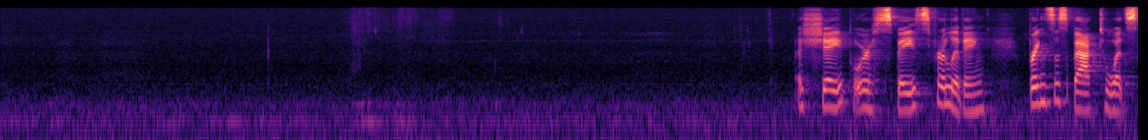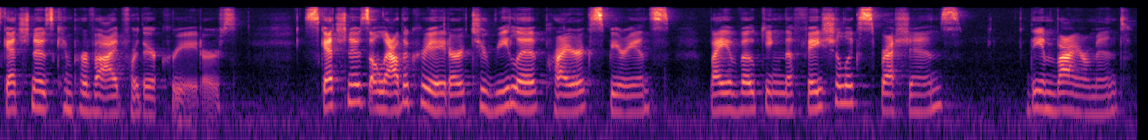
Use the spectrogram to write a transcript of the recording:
A shape or a space for living brings us back to what sketchnotes can provide for their creators. Sketchnotes allow the creator to relive prior experience by evoking the facial expressions, the environment,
